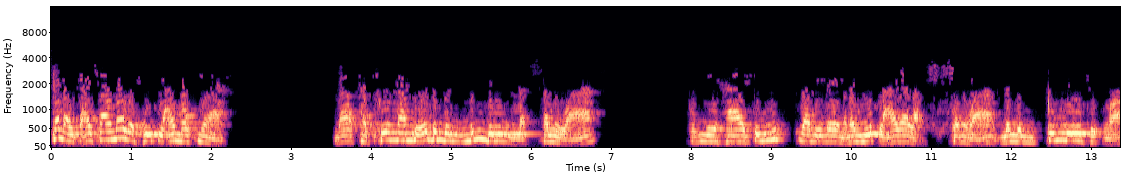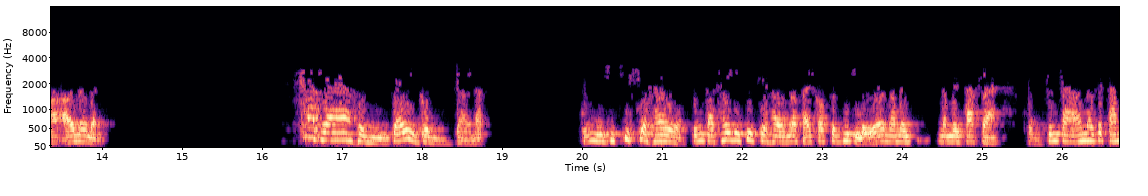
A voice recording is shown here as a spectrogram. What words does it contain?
Cái này tại sao nói là hiệp lại một nhà? Và thật phương Nam bữa bính binh, bính binh là sanh quả. Cũng như hai cái nhíp ra đi mê mà nó nhíp lại ra là sanh quả. Để mình trung lưu thuộc ngọ ở nơi mình. Phát ra hừng cháy cùng trời đất. Cũng như cái chiếc xe hơi. Chúng ta thấy cái chiếc xe hơi nó phải có cái chiếc lửa nó mới nó mới phát ra. Còn chúng ta ở nơi cái tam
